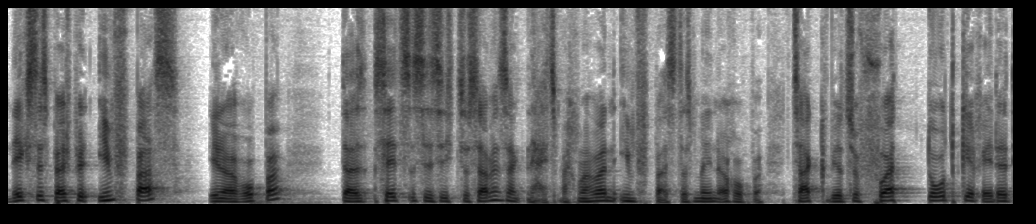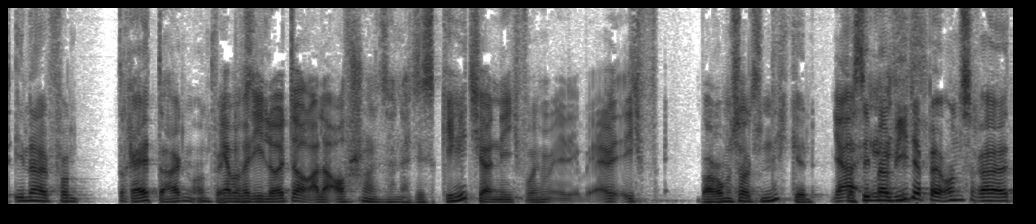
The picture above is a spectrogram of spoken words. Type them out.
nächstes Beispiel, Impfpass in Europa. Da setzen sie sich zusammen und sagen, na, jetzt machen wir aber einen Impfpass, dass wir in Europa. Zack, wird sofort totgeredet innerhalb von drei Tagen und weg. Ja, aber weil die Leute auch alle aufschauen und sagen, na, das geht ja nicht. Ich, äh, ich, Warum soll es nicht gehen? Ja, da sind wir äh, wieder bei unserer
